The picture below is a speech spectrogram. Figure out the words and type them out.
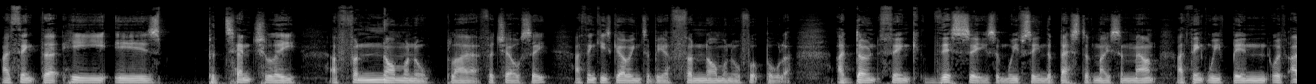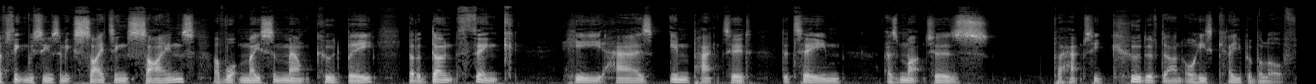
I think that he is potentially a phenomenal player for Chelsea. I think he's going to be a phenomenal footballer. I don't think this season we've seen the best of Mason Mount. I think we've been, we've, I think we've seen some exciting signs of what Mason Mount could be, but I don't think he has impacted the team as much as perhaps he could have done or he's capable of.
